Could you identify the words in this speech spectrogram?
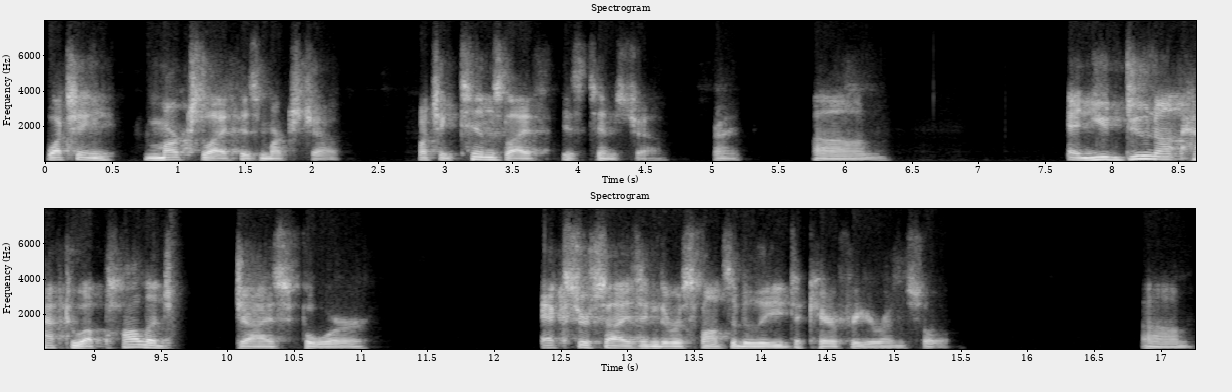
Watching Mark's life is Mark's job. Watching Tim's life is Tim's job, right? Um, and you do not have to apologize apologize for exercising the responsibility to care for your own soul. Um,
